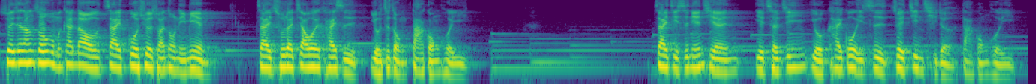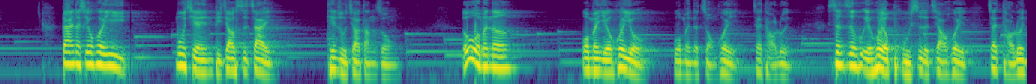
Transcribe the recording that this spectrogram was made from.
所以在当中，我们看到，在过去的传统里面，在初代教会开始有这种大公会议，在几十年前也曾经有开过一次最近期的大公会议，当然那些会议。目前比较是在天主教当中，而我们呢，我们也会有我们的总会在讨论，甚至也会有普世的教会在讨论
